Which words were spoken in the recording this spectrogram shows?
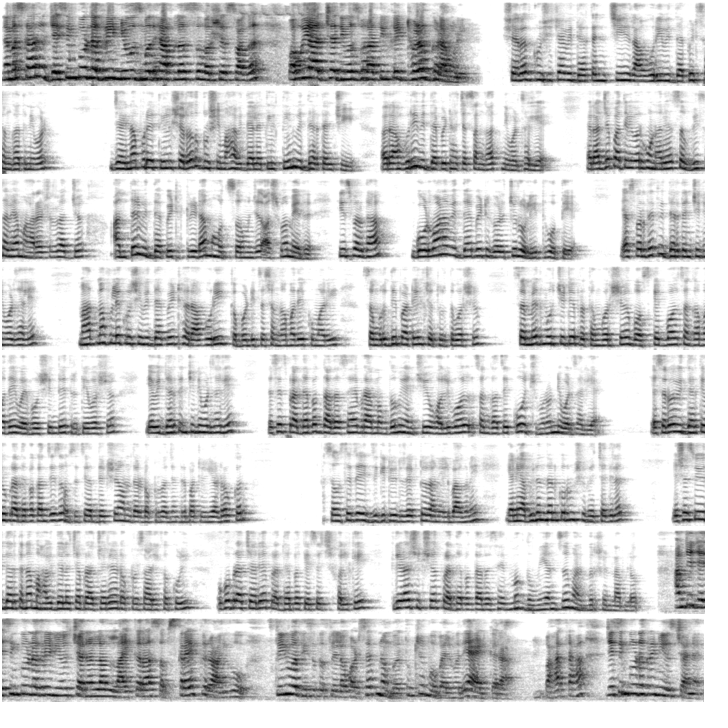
नमस्कार जयसिंगपूर नगरी न्यूजमध्ये आपलं सहर्ष स्वागत. पाहूया आजच्या दिवसभरातील काही ठळक घडामोडी. शरद कृषीच्या विद्यार्थ्यांची राहुरी विद्यापीठ संघात निवड. जैनापूर येथील शरद कृषी महाविद्यालयातील तीन विद्यार्थ्यांची राहुरी विद्यापीठाच्या संघात निवड झाली आहे. राज्य पातळीवर होणाऱ्या सव्वीसाव्या महाराष्ट्र राज्य आंतरविद्यापीठ क्रीडा महोत्सव म्हणजे अश्वमेध ही स्पर्धा गोडवाणा विद्यापीठ गडचिरोलीत होते. या स्पर्धेत विद्यार्थ्यांची निवड झाली आहे. महात्मा फुले कृषी विद्यापीठ राहुरी कबड्डीच्या संघामध्ये कुमारी समृद्धी पाटील चतुर्थ वर्ष समेद मुरचिटे प्रथम वर्ष बॉस्केटबॉल संघामध्ये वैभव शिंदे तृतीय वर्ष या विद्यार्थ्यांची निवड झाली आहे. तसेच प्राध्यापक दादासाहेब राम मगदूम यांची व्हॉलीबॉल संघाचे कोच म्हणून निवड झाली आहे. या सर्व विद्यार्थी व प्राध्यापकांचे संस्थेचे अध्यक्ष आमदार डॉक्टर राजेंद्र पाटील यड्रावकर संस्थेचे एक्झिक्युटिव्ह डिरेक्टर अनिल बागणे यांनी अभिनंदन करून शुभेच्छा दिल्यात. यशस्वी विद्यार्थ्यांना महाविद्यालयाच्या प्राचार्य डॉक्टर सारिका कोळी उपप्राचार्य प्राध्यापक एस एच फलके क्रीडा शिक्षक प्राध्यापक दादासाहेब मगदूम यांचं मार्गदर्शन लाभलं. आमच्या जयसिंगपूर नगरी न्यूज चॅनलला लाईक करा सबस्क्राईब करा आणि हो स्क्रीनवर दिसत असलेला व्हॉट्सअप नंबर तुमच्या मोबाईलमध्ये ऍड करा. पाहत राहा जयसिंगपूर नगरी न्यूज चॅनल.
